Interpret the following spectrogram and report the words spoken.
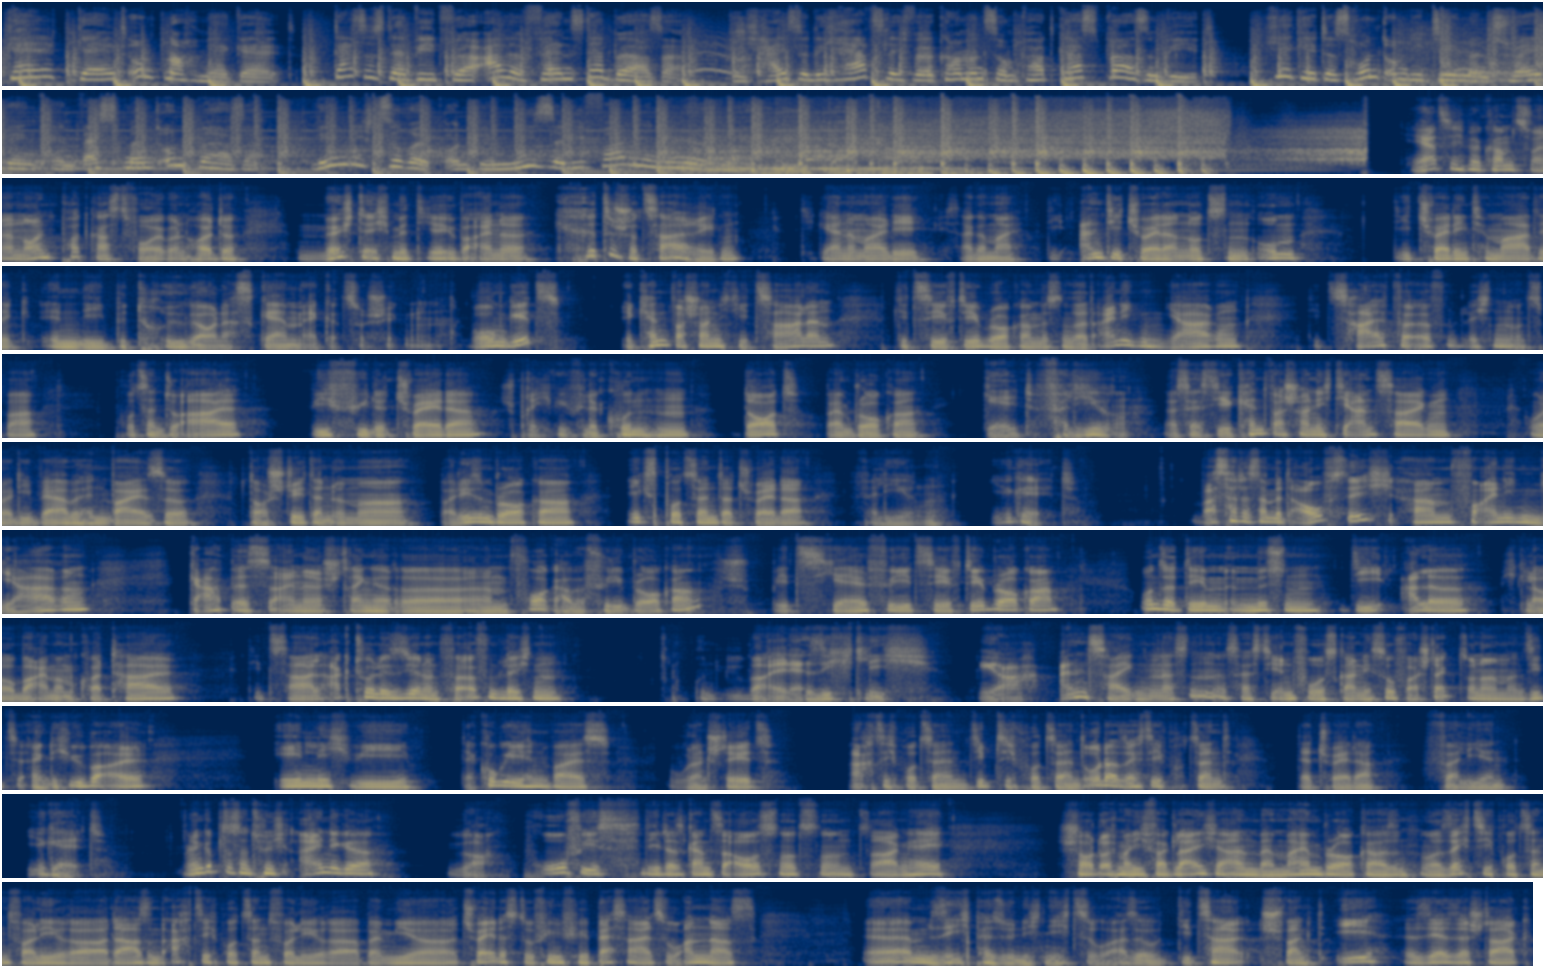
Geld, Geld und noch mehr Geld. Das ist der Beat für alle Fans der Börse. Ich heiße dich herzlich willkommen zum Podcast Börsenbeat. Hier geht es rund um die Themen Trading, Investment und Börse. Lehn dich zurück und genieße die folgenden Minuten. Herzlich willkommen zu einer neuen Podcast-Folge und heute möchte ich mit dir über eine kritische Zahl reden, die gerne mal die, ich sage mal, die Anti-Trader nutzen, um die Trading-Thematik in die Betrüger- oder Scam-Ecke zu schicken. Worum geht's? Ihr kennt wahrscheinlich die Zahlen. Die CFD-Broker müssen seit einigen Jahren die Zahl veröffentlichen und zwar prozentual, wie viele Trader, sprich wie viele Kunden dort beim Broker Geld verlieren. Das heißt, ihr kennt wahrscheinlich die Anzeigen oder die Werbehinweise. Dort steht dann immer, bei diesem Broker x Prozent der Trader verlieren ihr Geld. Was hat es damit auf sich? Ähm, vor einigen Jahren gab es eine strengere ähm, Vorgabe für die Broker, speziell für die CFD-Broker. Und seitdem müssen die alle, ich glaube, einmal im Quartal die Zahl aktualisieren und veröffentlichen und überall ersichtlich ja, anzeigen lassen. Das heißt, die Info ist gar nicht so versteckt, sondern man sieht sie eigentlich überall. Ähnlich wie der Cookie-Hinweis, wo dann steht, 80%, 70% oder 60% der Trader verlieren ihr Geld. Dann gibt es natürlich einige ja, Profis, die das Ganze ausnutzen und sagen, hey, schaut euch mal die Vergleiche an. Bei meinem Broker sind nur 60% Verlierer, da sind 80% Verlierer. Bei mir tradest du viel, viel besser als woanders. Ähm, sehe ich persönlich nicht so. Also die Zahl schwankt eh sehr, sehr stark.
